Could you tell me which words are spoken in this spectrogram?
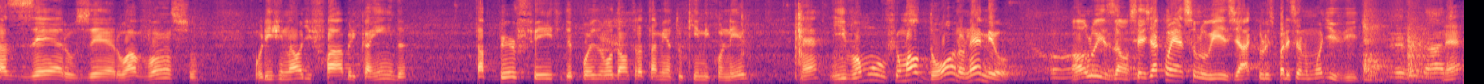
Tá zero, zero. O avanço, original de fábrica ainda, tá perfeito. Depois eu vou dar um tratamento químico nele, né? E vamos filmar o dono, né, meu? Ó, o Luizão, vocês já conhecem o Luiz, já que o Luiz apareceu num monte de vídeo, É verdade. né?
